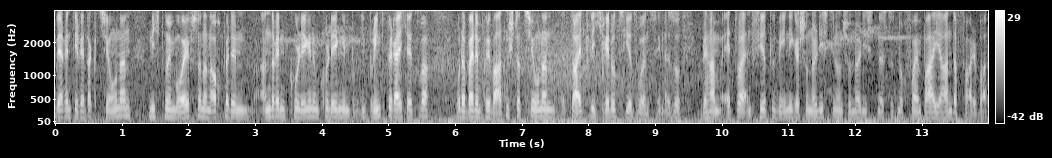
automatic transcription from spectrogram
während die Redaktionen nicht nur im ORF, sondern auch bei den anderen Kolleginnen und Kollegen im, im Printbereich etwa oder bei den privaten Stationen deutlich reduziert worden sind. Also wir haben etwa ein Viertel weniger Journalistinnen und Journalisten, als das noch vor ein paar Jahren der Fall war.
